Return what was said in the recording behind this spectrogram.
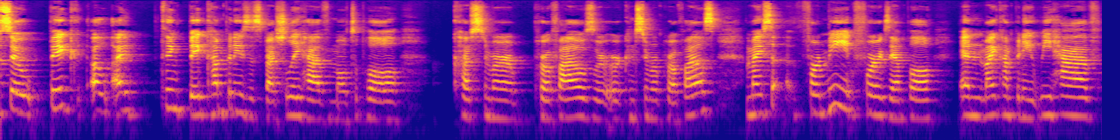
So big, uh, I think big companies especially have multiple customer profiles or, or, consumer profiles. My, for me, for example, in my company, we have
